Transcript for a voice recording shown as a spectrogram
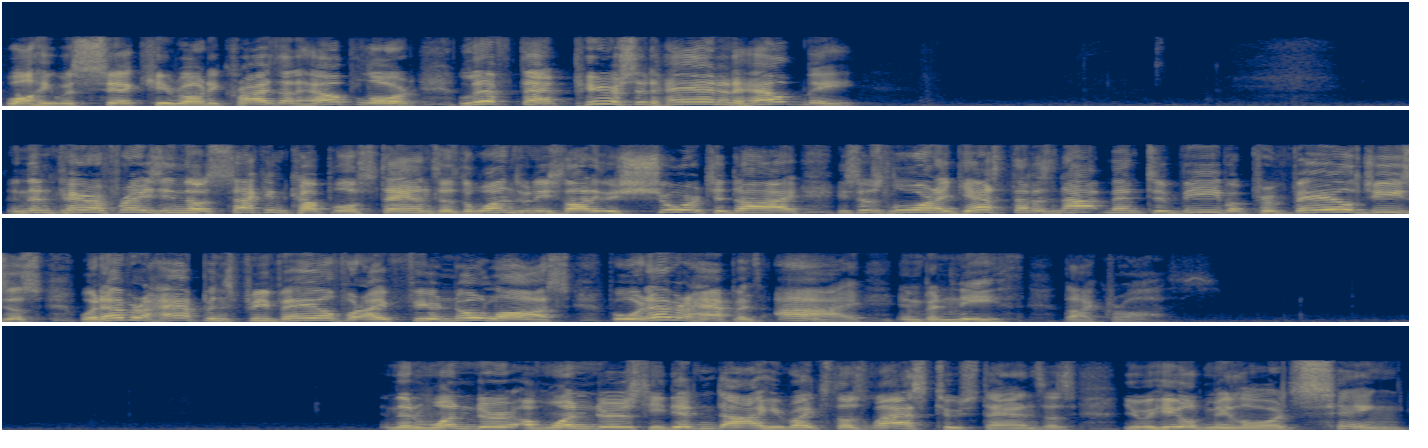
while he was sick, he wrote, he cries out, Help, Lord, lift that pierced hand and help me. And then paraphrasing those second couple of stanzas, the ones when he thought he was sure to die, he says, Lord, I guess that is not meant to be, but prevail, Jesus. Whatever happens, prevail, for I fear no loss. For whatever happens, I am beneath thy cross. And then, wonder of wonders, he didn't die. He writes those last two stanzas You healed me, Lord. Sing,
